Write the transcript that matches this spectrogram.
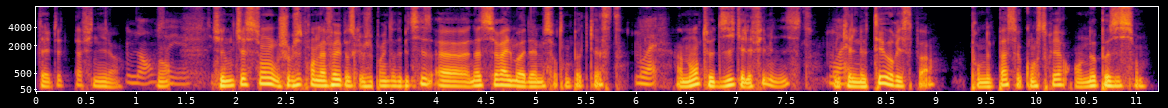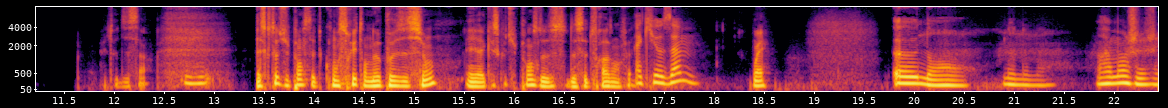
T'avais peut-être pas fini là. Non, Non. ça y est. J'ai une question. Je suis obligé de prendre la feuille parce que je vais pas dire des bêtises. Euh, Nassira El Moadem sur ton podcast. Ouais. Un moment te dit qu'elle est féministe et Ouais. qu'elle ne théorise pas pour ne pas se construire en opposition. Elle te dit ça. Mhm. Est-ce que toi tu penses être construite en opposition? Et euh, qu'est-ce que tu penses de, ce- de cette phrase en fait? À qui aux hommes? Ouais. Euh, non. Non, non, non. Vraiment, je, je-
